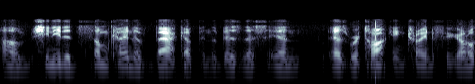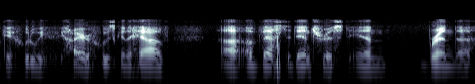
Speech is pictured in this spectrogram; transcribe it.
um, she needed some kind of backup in the business. And as we're talking, trying to figure out, okay, who do we hire? Who's going to have uh, a vested interest in Brenda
